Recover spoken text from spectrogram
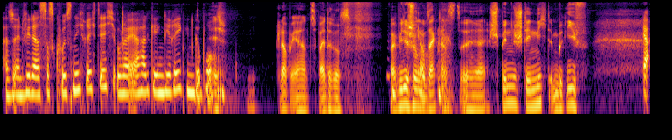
also entweder ist das Quiz nicht richtig oder er hat gegen die Regeln gebrochen. Ich glaube eher zweiteres. Weil wie du schon gesagt hast, äh, Spinnen stehen nicht im Brief. Ja.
